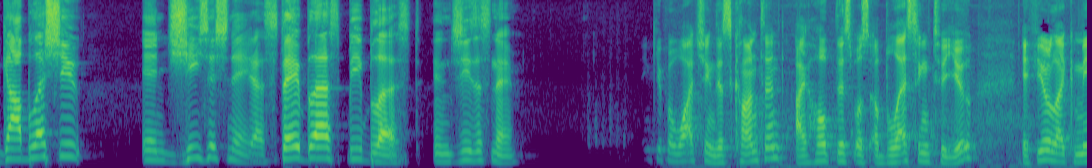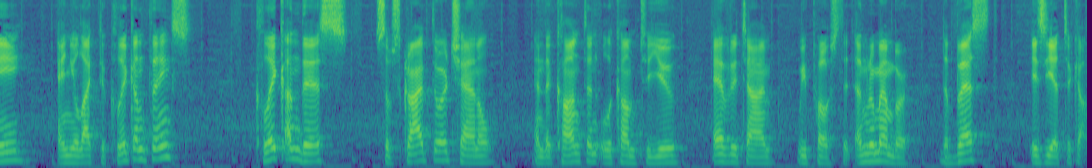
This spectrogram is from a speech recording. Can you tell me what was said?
God bless you in Jesus' name. Yeah, stay blessed, be blessed in Jesus' name. Thank you for watching this content. I hope this was a blessing to you. If you're like me and you like to click on things, click on this, subscribe to our channel, and the content will come to you every time we post it. And remember, the best is yet to come.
